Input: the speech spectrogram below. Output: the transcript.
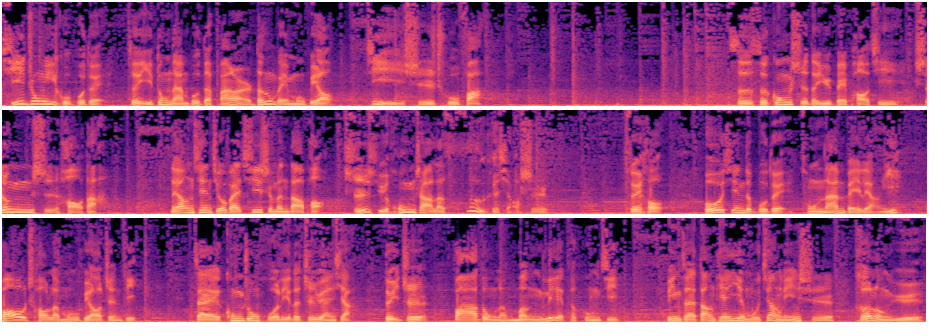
其中一股部队则以东南部的凡尔登为目标，计时出发。此次攻势的预备炮击声势浩大，两千九百七十门大炮持续轰炸了四个小时，随后，博新的部队从南北两翼包抄了目标阵地。在空中火力的支援下，对之发动了猛烈的攻击，并在当天夜幕降临时合拢于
